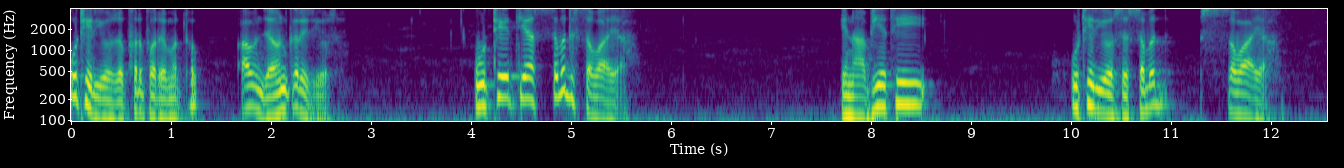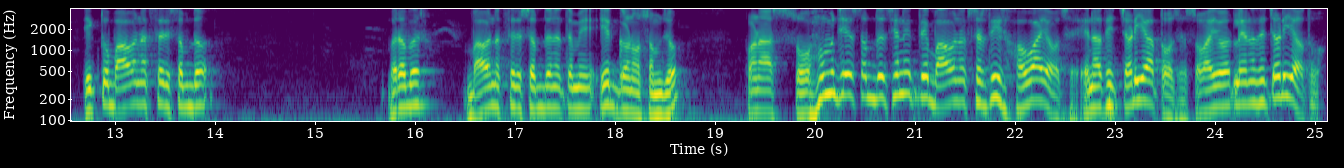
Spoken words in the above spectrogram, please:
ઉઠી રહ્યો છે. ફરફરે મતલબ આવન જાવન કરી રહ્યો છે. ઉઠે ત્યાં શબ્દ સવાયા. એ નાભીએથી ઉઠી રહ્યો છે શબ્દ સવાયા. એક તો બાવન અક્ષરી શબ્દ. બરાબર? બાવન અક્ષરી શબ્દને તમે એક ગણો સમજો. પણ આ સોહમ જે શબ્દ છે ને તે બાવન અક્ષરથી હવાયો છે. એનાથી ચડિયાતો છે. સવાયો એટલે એનાથી ચડિયાતો.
